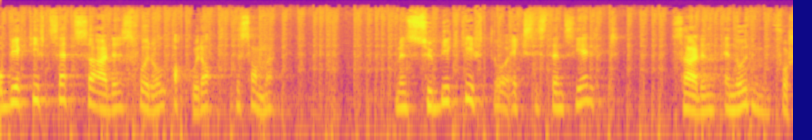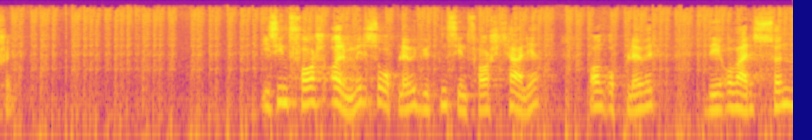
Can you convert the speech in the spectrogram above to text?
Objektivt sett så er deres forhold akkurat det samme. Men subjektivt og eksistensielt så er det en enorm forskjell. I sin fars armer så opplever gutten sin fars kjærlighet og han opplever det å være sønn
